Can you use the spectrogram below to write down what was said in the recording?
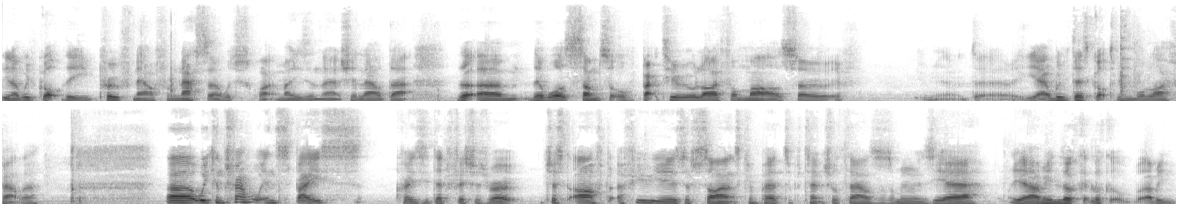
you know we've got the proof now from NASA, which is quite amazing. They actually allowed that that um, there was some sort of bacterial life on Mars. So if you know, yeah, there's got to be more life out there. Uh, we can travel in space. Crazy Dead Fishers wrote just after a few years of science compared to potential thousands of millions. Yeah, yeah. I mean, look, look. I mean,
